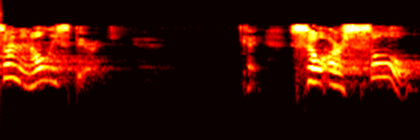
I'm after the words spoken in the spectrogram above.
Son, and Holy Spirit. Okay. So our soul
